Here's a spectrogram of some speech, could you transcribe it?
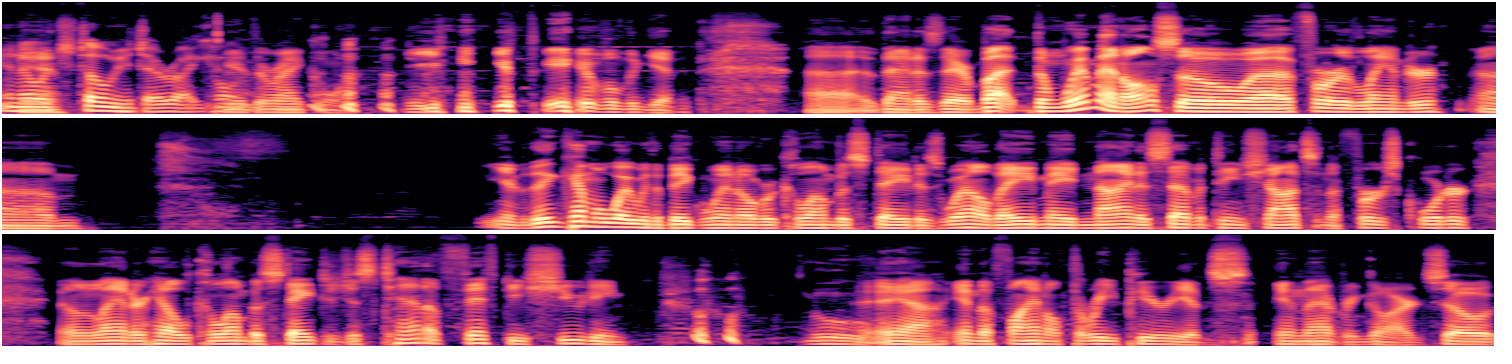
you know Yeah. what you told me, hit that right corner. Hit the right corner. You- You'll be able to get it. Uh, that is there. But the women also uh, for Lander, um, you know, they come away with a big win over Columbus State as well. They made nine of 17 shots in the first quarter. And Lander held Columbus State to just 10 of 50 shooting. Yeah, in the final three periods in that regard. So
